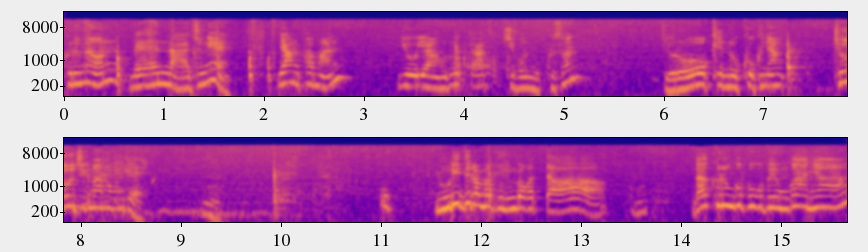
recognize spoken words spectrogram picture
그러면 맨 나중에 양파만 요 양으로 딱 집어넣고선 요렇게 넣고 그냥 저어주기만 하면 돼. 요리 드라마 보는 것 같다. 나 그런 거 보고 배운 거 아니야.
